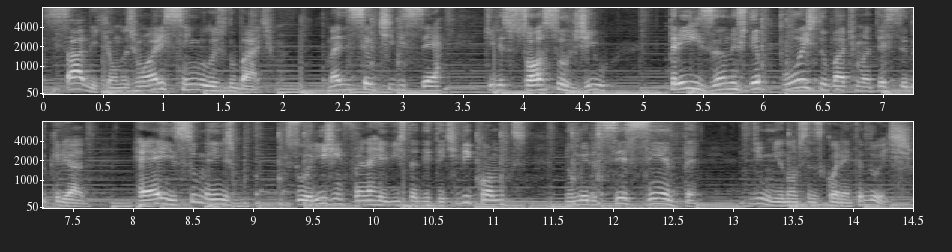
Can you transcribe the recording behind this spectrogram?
sabe que é um dos maiores símbolos do Batman, mas e se eu te disser que ele só surgiu 3 anos depois do Batman ter sido criado? É isso mesmo, sua origem foi na revista Detective Comics número 60 de 1942.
